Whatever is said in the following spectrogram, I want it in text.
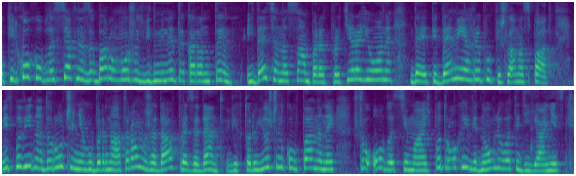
У кількох областях незабаром можуть відмінити карантин. Йдеться насамперед про ті регіони, де епідемія грипу пішла на спад. Відповідне доручення губернаторам вже дав президент. Віктор Ющенко впевнений, що області мають потрохи відновлювати діяльність.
